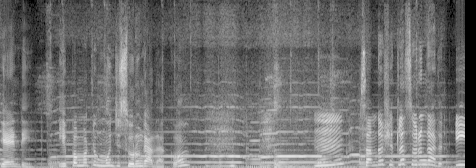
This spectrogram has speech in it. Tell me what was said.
ஏண்டி இப்ப மட்டும் மூஞ்சி சுருங்காதாக்கும் ம் சந்தோஷத்துல சுருங்காது. ஈ.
